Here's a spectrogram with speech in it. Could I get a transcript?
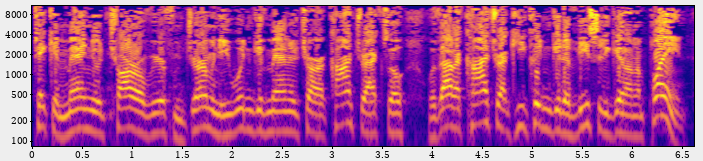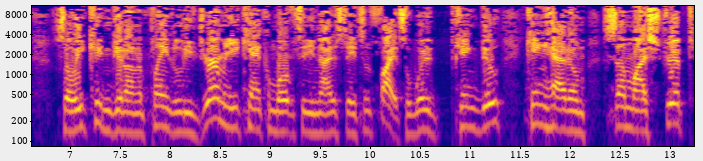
taking Manuel Charr over here from Germany, he wouldn't give Manuel Charr a contract. So without a contract, he couldn't get a visa to get on a plane. So he couldn't get on a plane to leave Germany. He can't come over to the United States and fight. So what did King do? King had him semi-stripped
